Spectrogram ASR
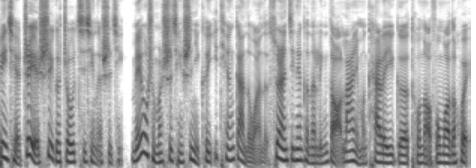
并且这也是一个周期性的事情，没有什么事情是你可以一天干得完的。虽然今天可能领导拉你们开了一个头脑风暴的会，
